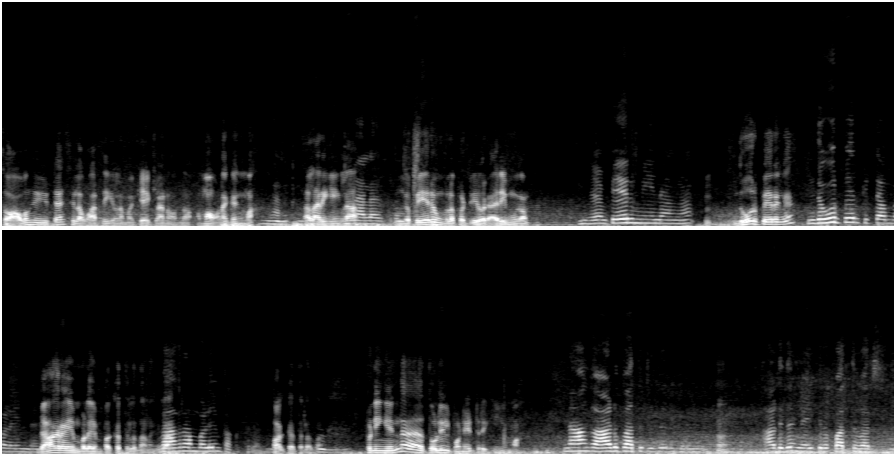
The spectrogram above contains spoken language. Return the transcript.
ஸோ அவங்க கிட்ட சில வார்த்தைகள் நம்ம கேட்கலான்னு வந்தோம். அம்மா வணக்கங்கம்மா. நல்லா இருக்கீங்களா? உங்கள் பேர் உங்களை பற்றி ஒரு அறிமுகம். என் பேர் மீனாங்க. இந்த ஊர் பேருங்க? இந்த ஊர் பேர் கிட்டாம்பாளையம் தான் வாகராயம்பாளையம் பக்கத்தில் தானுங்களா வாகராம்பாளையம் பக்கத்தில் பக்கத்தில் தான். இப்போ நீங்கள் என்ன தொழில் பண்ணிட்டு இருக்கீங்கம்மா? நாங்கள் ஆடு பார்த்துட்டு தான் இருக்கிறோங்க ஆ. ஆடு தான் மேய்க்கிற பத்து வருஷம்.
